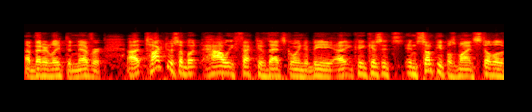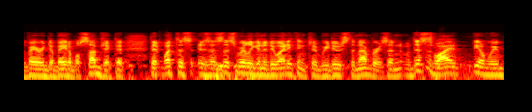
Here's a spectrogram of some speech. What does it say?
uh, better late than never. Uh, talk to us about how effective that's going to be, because uh, it's in some people's minds still a very debatable subject. That that what this is is this really going to do anything to reduce the numbers? And this is why you know we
